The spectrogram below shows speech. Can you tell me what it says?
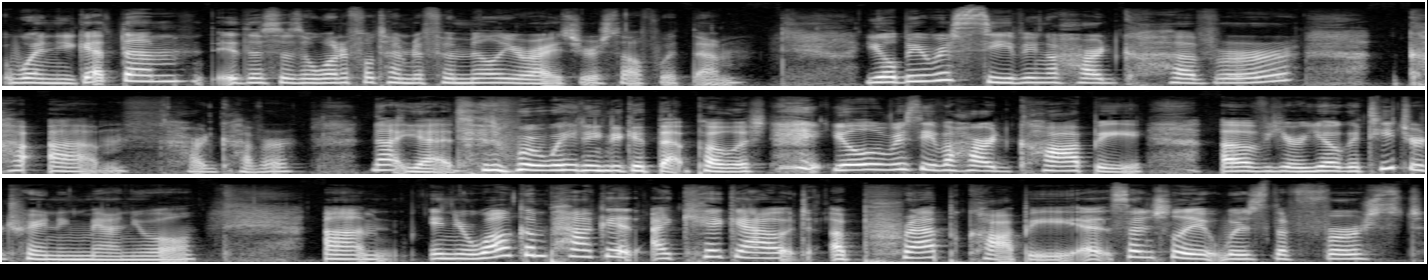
when you get them, this is a wonderful time to familiarize yourself with them. You'll be receiving a hardcover. Um, hardcover, not yet. We're waiting to get that published. You'll receive a hard copy of your yoga teacher training manual. Um, in your welcome packet, I kick out a prep copy. Essentially, it was the first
